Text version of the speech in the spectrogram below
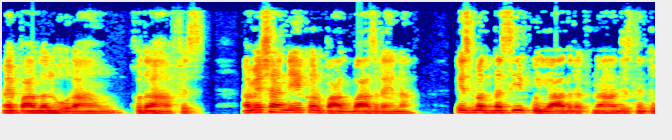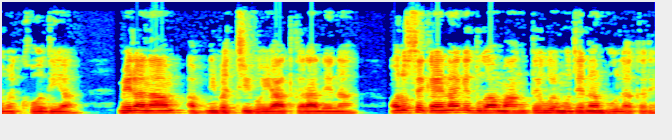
میں پاگل ہو رہا ہوں، خدا حافظ۔ ہمیشہ نیک اور پاک باز رہنا، اس بد نصیب کو یاد رکھنا جس نے تمہیں کھو دیا۔ میرا نام اپنی بچی کو یاد کرا دینا اور اس سے کہنا کہ دعا مانگتے ہوئے مجھے نہ بھولا کرے۔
